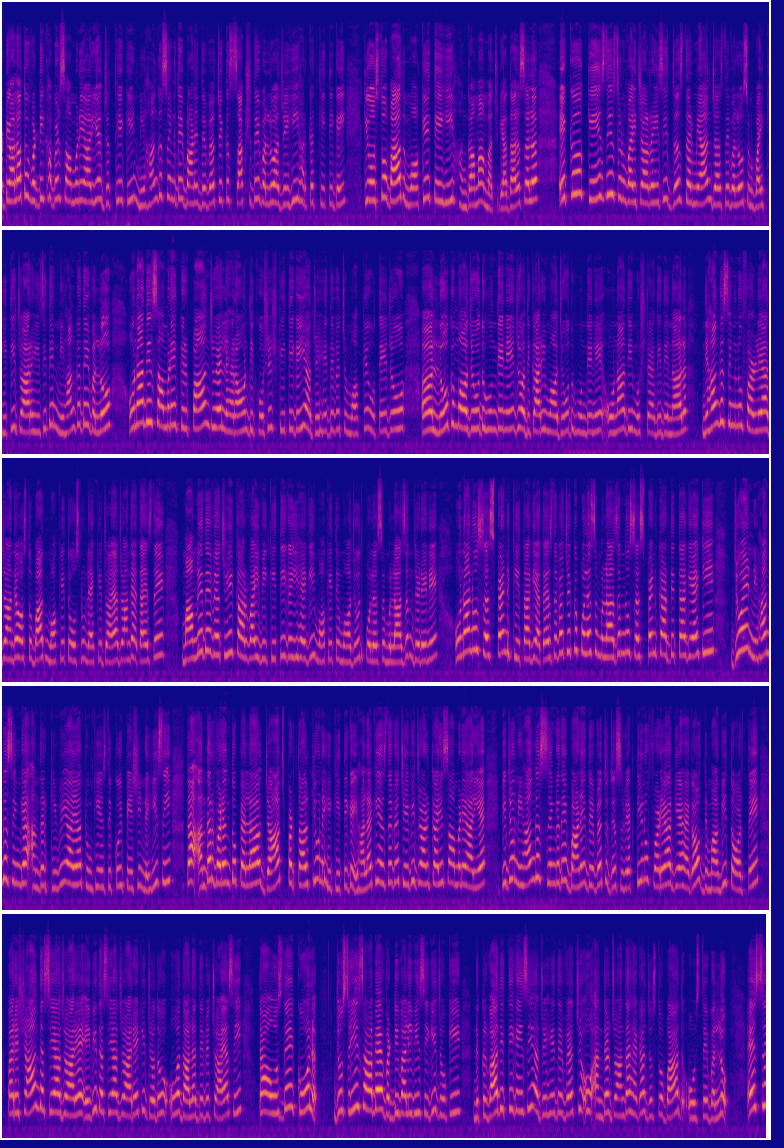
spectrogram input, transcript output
ਪਟਿਆਲਾ ਤੋਂ ਵੱਡੀ ਖਬਰ ਸਾਹਮਣੇ ਆ ਰਹੀ ਹੈ ਜਿੱਥੇ ਕਿ ਨਿਹੰਗ ਸਿੰਘ ਦੇ ਬਾਣੇ ਦੇ ਵਿੱਚ ਇੱਕ ਸ਼ਖਸ ਦੇ ਵੱਲੋਂ ਅਜਿਹੀ ਹਰਕਤ ਕੀਤੀ ਗਈ ਕਿ ਉਸ ਤੋਂ ਬਾਅਦ ਮੌਕੇ ਤੇ ਹੀ ਹੰਗਾਮਾ ਮਚ ਗਿਆ। ਦਰਅਸਲ ਇੱਕ ਕੇਸ ਦੀ ਸੁਣਵਾਈ ਚੱਲ ਰਹੀ ਸੀ ਜਿਸ ਦਰਮਿਆਨ ਜੱਜ ਦੇ ਵੱਲੋਂ ਸੁਣਵਾਈ ਕੀਤੀ ਜਾ ਰਹੀ ਸੀ ਤੇ ਨਿਹੰਗ ਦੇ ਵੱਲੋਂ ਉਹਨਾਂ ਦੇ ਸਾਹਮਣੇ ਕਿਰਪਾਨ ਜੋ ਹੈ ਲਹਿਰਾਉਣ ਦੀ ਕੋਸ਼ਿਸ਼ ਕੀਤੀ ਗਈ। ਅਜਿਹੇ ਦੇ ਵਿੱਚ ਮੌਕੇ ਉਤੇ ਜੋ ਅ, ਲੋਕ ਮੌਜੂਦ ਹੁੰਦੇ ਨੇ ਜੋ ਅਧਿਕਾਰੀ ਮੌਜੂਦ ਹੁੰਦੇ ਨੇ ਉਹਨਾਂ ਦੀ ਮੁਸ਼ਤੈਦੀ ਦੇ ਨਾਲ ਨਿਹੰਗ ਸਿੰਘ ਨੂੰ ਫੜ ਲਿਆ ਜਾਂਦਾ ਹੈ। ਉਸ ਤੋਂ ਬਾਅਦ ਮੌਕੇ ਤੇ ਉਸ ਨੂੰ ਲੈ ਕੇ ਜਾਇਆ ਜਾਂਦਾ ਹੈ। ਤਾਂ ਇਸ ਦੇ ਮਾਮਲੇ ਦੇ ਵਿੱਚ ਹੀ ਕਾਰਵਾਈ ਵੀ ਕੀਤੀ ਗਈ ਹੈਗੀ। ਮੌਕੇ ਤੇ ਮੌਜੂਦ ਪੁਲਿਸ ਮੁਲਾਜ਼ਮ ਜਿਹੜੇ ਨੇ, ਉਹਨਾਂ ਨੂੰ ਸਸਪੈਂਡ ਕੀਤਾ ਗਿਆ ਤਾਂ ਇਸ ਦੇ ਵਿੱਚ ਇੱਕ ਪੁਲਿਸ ਮੁਲਾਜ਼ਮ ਨੂੰ ਸਸਪੈਂਡ ਕਰ ਦਿੱਤਾ ਗਿਆ ਹੈ ਕਿ ਜੋ ਇਹ ਨਿਹੰਗ ਸਿੰਘ ਹੈ, ਅੰਦਰ ਕਿਵੇਂ ਆਇਆ? ਕਿਉਂਕਿ ਇਸ ਦੀ ਕੋਈ ਪੇਸ਼ੀ ਨਹੀਂ ਸੀ। ਤਾਂ ਅੰਦਰ ਵੜਨ ਤੋਂ ਪਹਿਲਾਂ ਜਾਂਚ ਪੜਤਾਲ ਕਿਉਂ ਨਹੀਂ ਕੀਤੀ ਗਈ? ਹਾਲਾਂਕਿ ਇਸ ਦੇ ਵਿੱਚ ਇਹ ਵੀ ਜਾਣਕਾਰੀ ਸਾਹਮਣੇ ਆ ਰਹੀ ਹੈ ਕਿ ਜੋ ਨਿਹੰਗ ਸਿੰਘ ਦੇ ਬਾਣੇ ਦੇ ਵਿੱਚ ਜਿਸ ਵਿਅਕਤੀ ਨੂੰ ਫੜਿਆ ਗਿਆ ਹੈ ਹੈਗਾ, ਉਹ ਦਿਮਾਗੀ ਤੌਰ ਤੇ ਪਰੇਸ਼ਾਨ ਦੱਸਿਆ ਜਾ ਰਿਹਾ ਇਹ ਵੀ ਦੱਸਿਆ ਜਾ ਰਿਹਾ ਕਿ ਜਦੋਂ ਉਹ ਅਦਾਲਤ ਦੇ ਵਿੱਚ ਆਇਆ ਸੀ, ਤਾਂ ਉਸ ਦੇ ਕੋਲ ਜੋ ਸ੍ਰੀ ਸਾਹਿਬ ਹੈ, ਵੱਡੀ ਵਾਲੀ ਵੀ ਸੀਗੀ, ਜੋ ਕਿ ਨਿਕਲਵਾ ਦਿੱਤੀ ਗਈ ਸੀ। ਅਜਿਹੇ ਦੇ ਵਿੱਚ ਉਹ ਅੰਦਰ ਜਾਂਦਾ ਹੈਗਾ, ਜਿਸ ਤੋਂ ਬਾਅਦ ਉਸ ਦੇ ਵੱਲੋਂ ਇਸ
